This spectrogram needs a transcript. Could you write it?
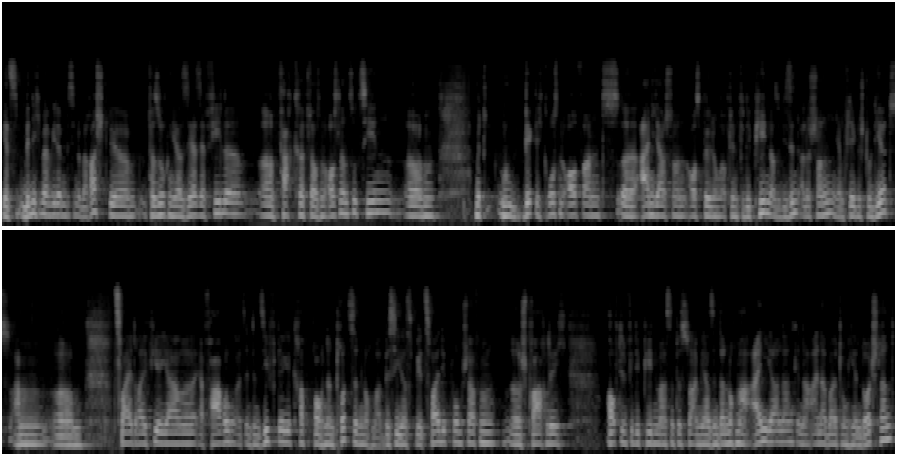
Jetzt bin ich immer wieder ein bisschen überrascht. Wir versuchen ja sehr, sehr viele äh, Fachkräfte aus dem Ausland zu ziehen, ähm, mit wirklich großem Aufwand. Äh, ein Jahr schon Ausbildung auf den Philippinen, also die sind alle schon, die haben Pflege studiert, haben ähm, zwei, drei, vier Jahre Erfahrung als Intensivpflegekraft, brauchen dann trotzdem noch mal, bis sie das B2-Diplom schaffen, äh, sprachlich auf den Philippinen meistens bis zu einem Jahr, sind dann noch mal ein Jahr lang in der Einarbeitung hier in Deutschland.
